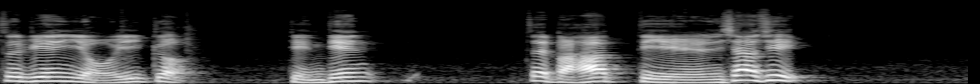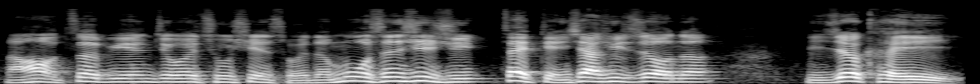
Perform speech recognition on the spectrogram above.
这边有一个点点，再把它点下去，然后这边就会出现所谓的陌生讯息。再点下去之后呢，你就可以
